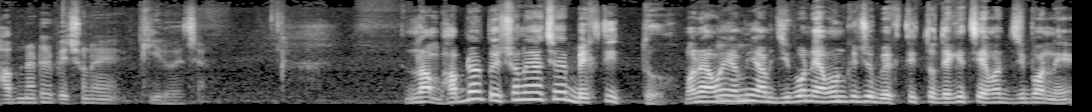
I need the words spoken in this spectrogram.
ভাবনাটার পেছনে কি রয়েছে? না ভাবনার পেছনে আছে ব্যক্তিত্ব। মানে আমি আমি জীবনে এমন কিছু ব্যক্তিত্ব দেখেছি আমার জীবনে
